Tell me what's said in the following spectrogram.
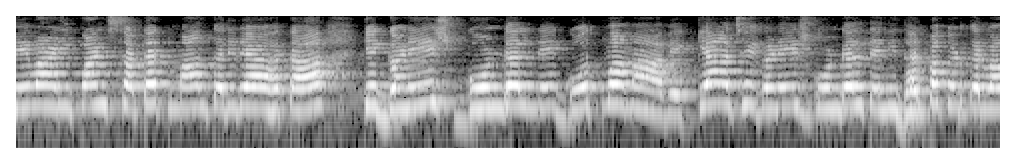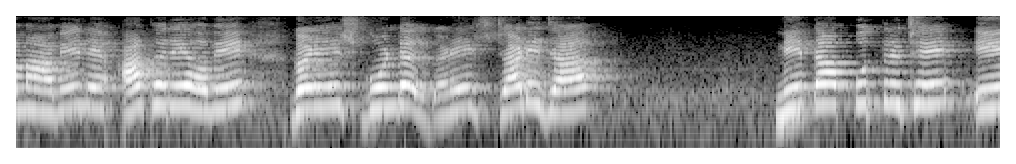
મેવાણી પણ સતત માંગ કરી રહ્યા હતા કે ગણેશ ગોંડલને ગોતવામાં આવે. ક્યાં છે ગણેશ ગોંડલ? તેની ધરપકડ કરવામાં આવે ને આખરે હવે ગણેશ ગોંડલ, ગણેશ જાડેજા નેતા પુત્ર છે એ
